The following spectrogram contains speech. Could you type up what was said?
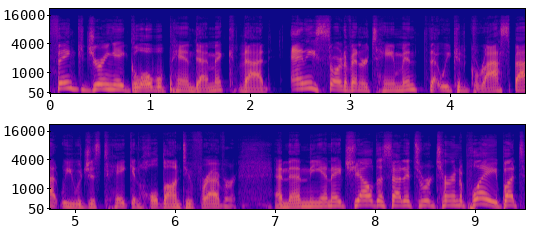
think during a global pandemic that any sort of entertainment that we could grasp at, we would just take and hold on to forever. And then the NHL decided to return to play. But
